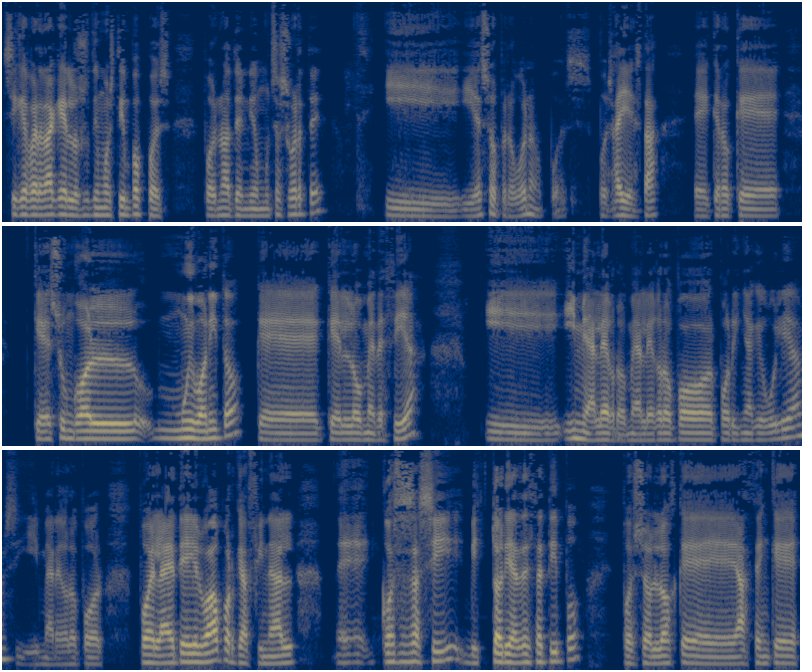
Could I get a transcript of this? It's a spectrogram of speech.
Sí que es verdad que en los últimos tiempos pues, pues no ha tenido mucha suerte y, y eso, pero bueno, pues, pues ahí está. Eh, creo que, que es un gol muy bonito, que, que lo merecía. Y, y, me alegro, me alegro por, por Iñaki Williams y me alegro por, por el Athletic Bilbao porque al final eh, cosas así, victorias de este tipo, pues son los que hacen que,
